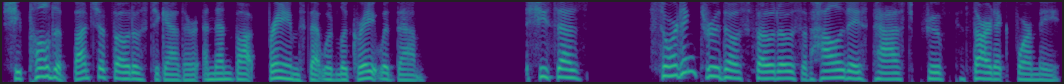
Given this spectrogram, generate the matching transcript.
She pulled a bunch of photos together and then bought frames that would look great with them. She says, Sorting through those photos of holidays past proved cathartic for me.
